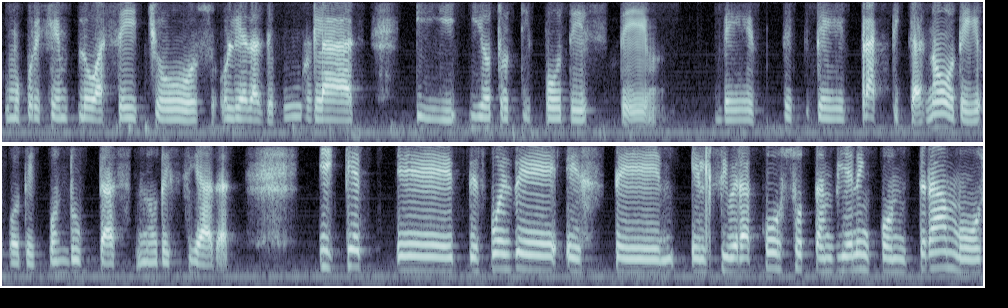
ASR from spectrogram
como por ejemplo acechos, oleadas de burlas y, otro tipo de, este, de, de, prácticas, ¿no? De, o de conductas no deseadas. Y que eh, después de este el ciberacoso también encontramos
